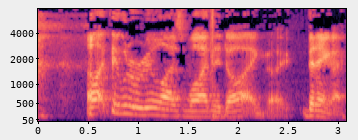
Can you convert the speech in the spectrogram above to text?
I like people to realise why they're dying, though. But anyway,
